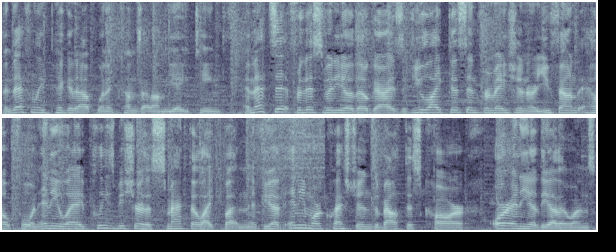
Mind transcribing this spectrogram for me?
then definitely pick it up when it comes out on the 18th. And that's it for this video though guys. If you like this information or you found it helpful in any way, please be sure to smack the like button. If you have any more questions about this car or any of the other ones,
